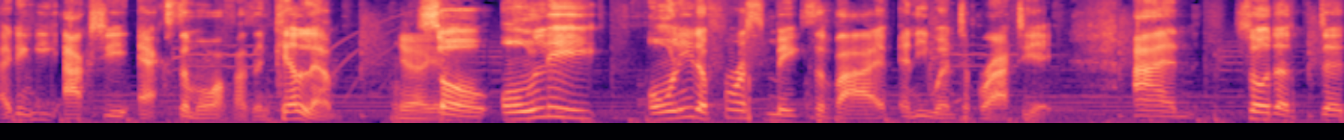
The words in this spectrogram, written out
I think he actually axed them off as in kill them. yeah, yeah. So only only the first mate survived, and he went to Baratie. And so the, the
